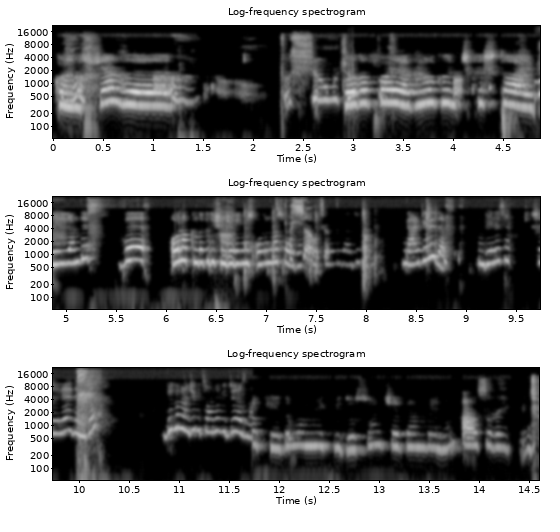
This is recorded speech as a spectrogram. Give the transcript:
konuşacağız. God of War Ragnarok'un çıkış tarihi. Türkiye'de bunun ilk videosunu çeken benim. Sana ilk video.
